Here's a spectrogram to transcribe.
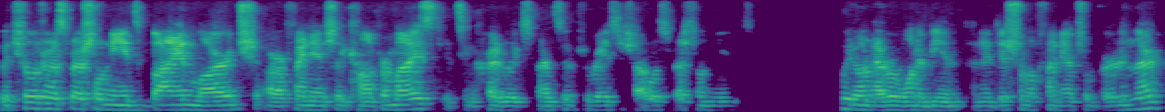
with children with special needs, by and large, are financially compromised. It's incredibly expensive to raise a child with special needs. We don't ever want to be an, additional financial burden there.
